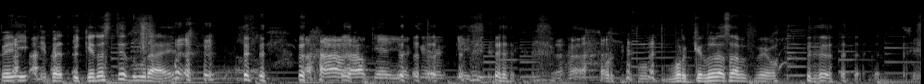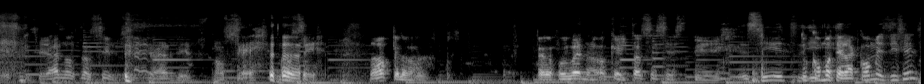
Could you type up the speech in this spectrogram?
Pero- y, y- pero- y que no esté dura, ¿eh? Ajá, ok, ok, ok. Porque, por- porque dura sabe feo. Sí, sí, sí, ah, no, no, sí, sí, no sé, no sé, no, pero, pero pues bueno, ok, entonces, este, Sí, ¿tú y- cómo te la comes, dices?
